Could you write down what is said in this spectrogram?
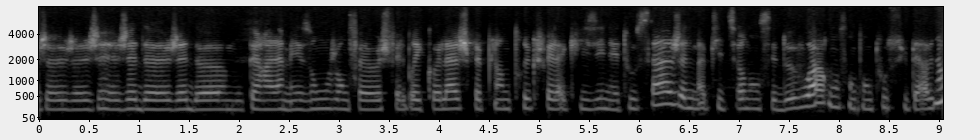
j'aide mon père à la maison. Fais, je fais le bricolage. Je fais plein de trucs. Je fais la cuisine et tout ça. J'aide ma petite sœur dans ses devoirs. On s'entend tous super bien.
